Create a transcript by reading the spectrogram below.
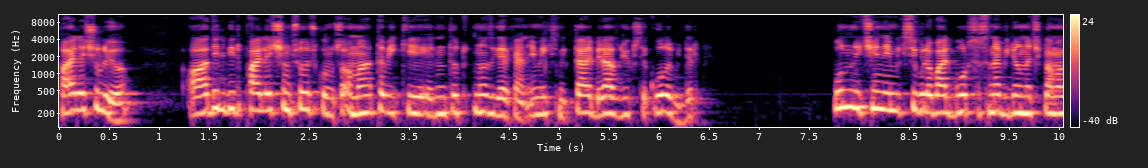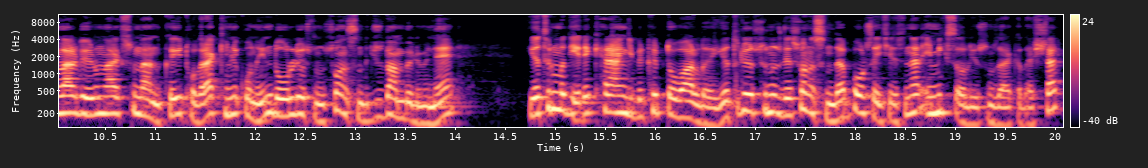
paylaşılıyor. Adil bir paylaşım söz konusu ama tabii ki elinde tutmanız gereken MX miktarı biraz yüksek olabilir. Bunun için MXC Global borsasına videonun açıklamalar ve yorumlar kısmından kayıt olarak kimlik onayını doğruluyorsunuz. Sonrasında cüzdan bölümüne yatırma diyerek herhangi bir kripto varlığı yatırıyorsunuz ve sonrasında borsa içerisinden MX alıyorsunuz arkadaşlar.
